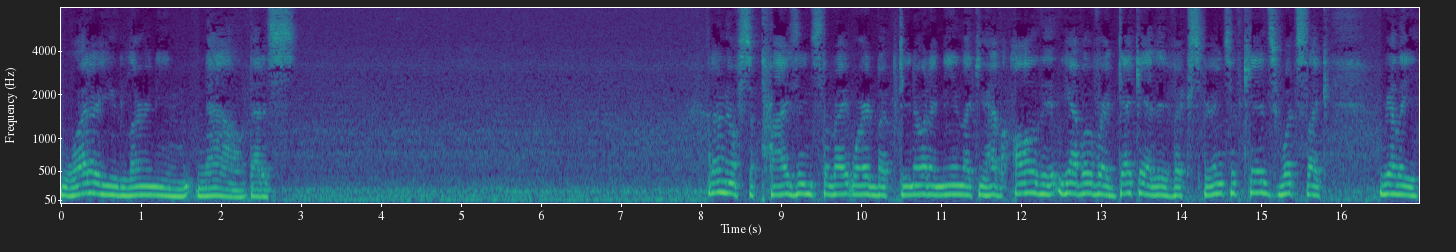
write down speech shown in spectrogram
What are you learning now that is. I don't know if surprising is the right word, but do you know what I mean? Like you have all the you have over a decade of experience with kids. What's like really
